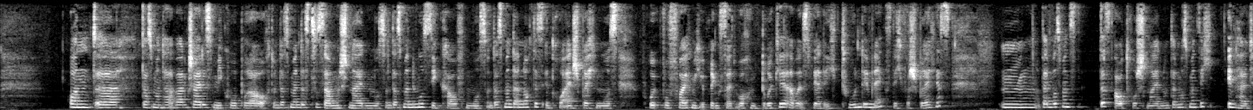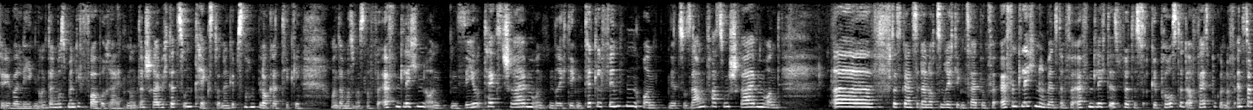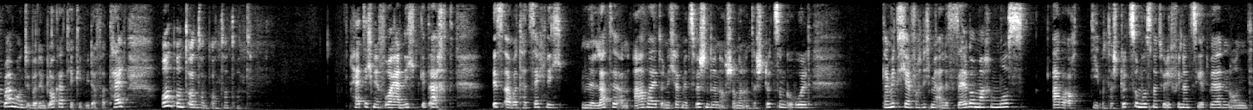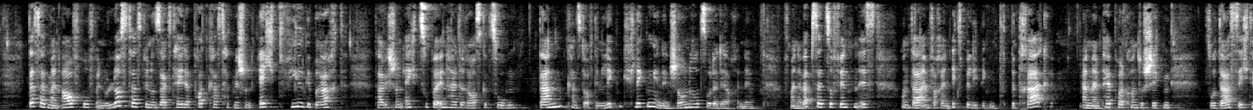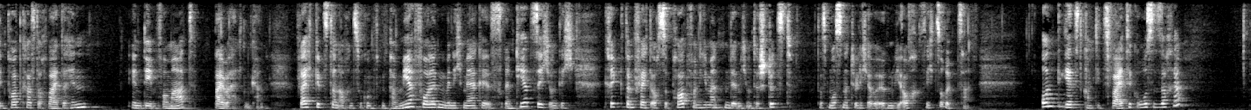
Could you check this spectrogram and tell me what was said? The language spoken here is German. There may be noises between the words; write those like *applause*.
Und äh, dass man da aber ein gescheites Mikro braucht und dass man das zusammenschneiden muss und dass man eine Musik kaufen muss und dass man dann noch das Intro einsprechen muss wovor ich mich übrigens seit Wochen drücke, aber es werde ich tun demnächst, ich verspreche es. Mm, dann muss man das Outro schneiden und dann muss man sich Inhalte überlegen und dann muss man die vorbereiten und dann schreibe ich dazu einen Text und dann gibt es noch einen Blogartikel und dann muss man es noch veröffentlichen und einen SEO-Text schreiben und einen richtigen Titel finden und eine Zusammenfassung schreiben und äh, das Ganze dann noch zum richtigen Zeitpunkt veröffentlichen. Und wenn es dann veröffentlicht ist, wird es gepostet auf Facebook und auf Instagram und über den Blogartikel wieder verteilt. Und, und, und, und, und, und, und. Hätte ich mir vorher nicht gedacht, ist aber tatsächlich eine Latte an Arbeit. Und ich habe mir zwischendrin auch schon mal Unterstützung geholt, damit ich einfach nicht mehr alles selber machen muss, aber auch die Unterstützung muss natürlich finanziert werden. Und Deshalb mein Aufruf, wenn du Lust hast, wenn du sagst, hey, der Podcast hat mir schon echt viel gebracht, da habe ich schon echt super Inhalte rausgezogen, dann kannst du auf den Link klicken in den Show Notes oder der auch in der, auf meiner Website zu finden ist und da einfach einen x-beliebigen Betrag an mein PayPal-Konto schicken, sodass ich den Podcast auch weiterhin in dem Format beibehalten kann. Vielleicht gibt es dann auch in Zukunft ein paar mehr Folgen, wenn ich merke, es rentiert sich und ich kriege dann vielleicht auch Support von jemandem, der mich unterstützt. Das muss natürlich aber irgendwie auch sich zurückzahlen. Und jetzt kommt die zweite große Sache.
